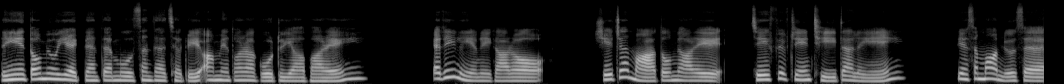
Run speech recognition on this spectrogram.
လေရင်သုံးမျိုးရဲ့ပြန်တက်မှုစံသက်ချက်တွေအောင်မြင်သွားတာကိုတွေ့ရပါတယ်။အဲ့ဒီလေရင်တွေကတော့ရေတက်မှာအသုံးများတဲ့ J15T တက်လေရင်ပြင်စမမျိုးဆက်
